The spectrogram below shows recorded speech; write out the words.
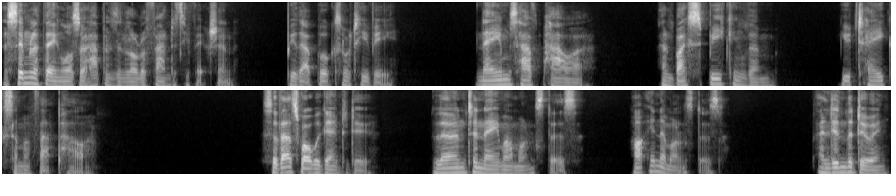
A similar thing also happens in a lot of fantasy fiction, be that books or TV. Names have power, and by speaking them, you take some of that power. So that's what we're going to do. Learn to name our monsters, our inner monsters. And in the doing,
